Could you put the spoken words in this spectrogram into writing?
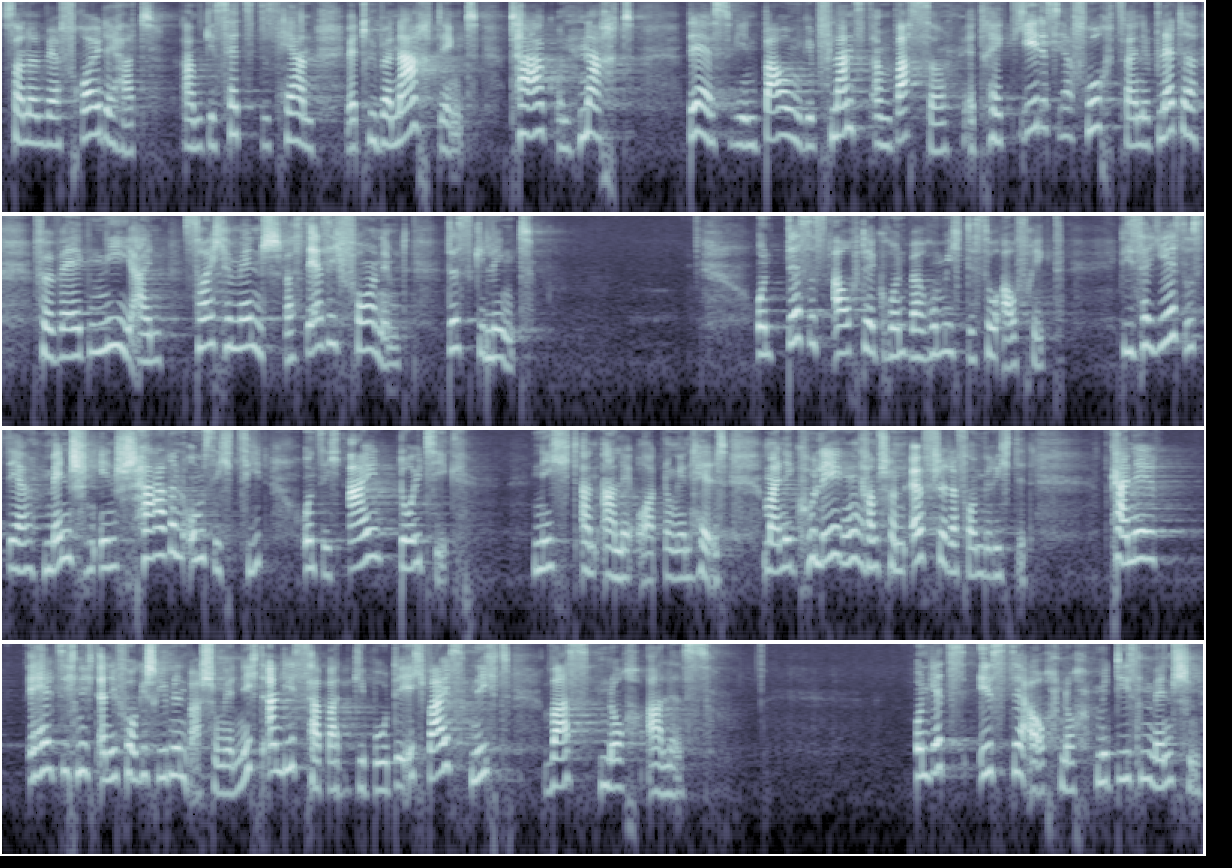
sondern wer Freude hat am Gesetz des Herrn, wer drüber nachdenkt, Tag und Nacht, der ist wie ein Baum gepflanzt am Wasser. Er trägt jedes Jahr Frucht, seine Blätter verwelken nie. Ein solcher Mensch, was der sich vornimmt, das gelingt. Und das ist auch der Grund, warum mich das so aufregt. Dieser Jesus, der Menschen in Scharen um sich zieht und sich eindeutig nicht an alle Ordnungen hält. Meine Kollegen haben schon öfter davon berichtet. Keine, er hält sich nicht an die vorgeschriebenen Waschungen, nicht an die Sabbatgebote. Ich weiß nicht, was noch alles. Und jetzt ist er auch noch mit diesen Menschen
